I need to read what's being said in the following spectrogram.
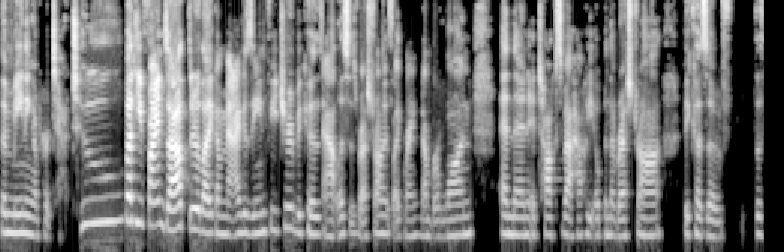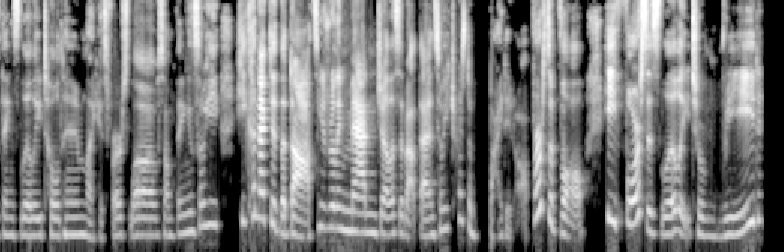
the meaning of her tattoo. But he finds out through like a magazine feature because Atlas's restaurant is like ranked number one. And then it talks about how he opened the restaurant because of the things Lily told him, like his first love, something. And so he he connected the dots. He's really mad and jealous about that. And so he tries to bite it off. First of all, he forces Lily to read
